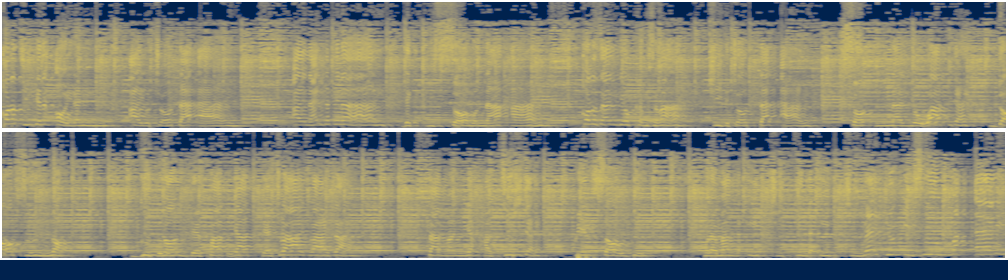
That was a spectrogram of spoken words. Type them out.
このちんけなおいらに。をちょうだい会えないだけない。できそうもない。この残業神様聞いてちょうだい。そんな弱気でどうすんの。グッと飲んでパートやって try try try たまに外して Feel so good ほら万が一金田迷宮入りする前に。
